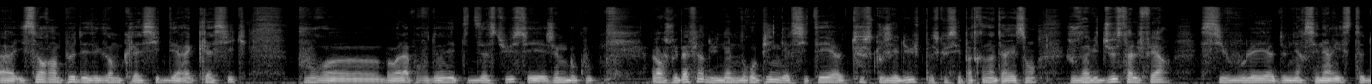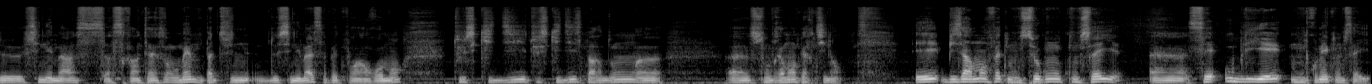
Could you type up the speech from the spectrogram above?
Euh, il sort un peu des exemples classiques, des règles classiques pour, euh, voilà, pour vous donner des petites astuces et j'aime beaucoup. Alors je vais pas faire du name dropping à citer tout ce que j'ai lu parce que c'est pas très intéressant. Je vous invite juste à le faire si vous voulez devenir scénariste de cinéma, ça sera intéressant ou même pas de, cinéma, ça peut être pour un roman. Tout ce dit, tout ce qu'ils disent, pardon, sont vraiment pertinents. Et bizarrement, en fait, mon second conseil, euh, c'est oublier mon premier conseil.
